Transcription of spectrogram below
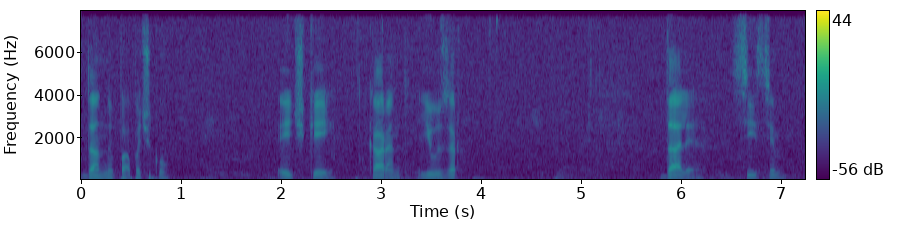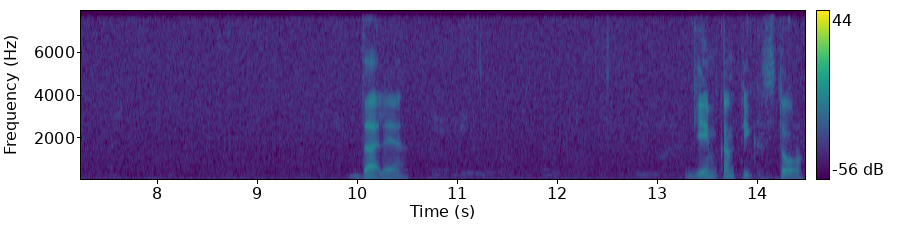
данную папочку HK Current User. Далее System. Далее Game Config Store.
